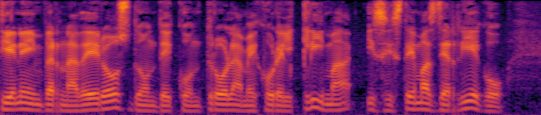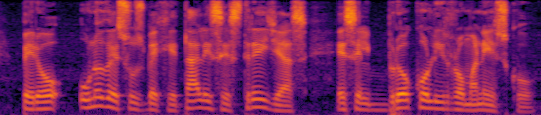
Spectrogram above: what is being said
Tiene invernaderos donde controla mejor el clima y sistemas de riego, pero uno de sus vegetales estrellas es el brócoli romanesco,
